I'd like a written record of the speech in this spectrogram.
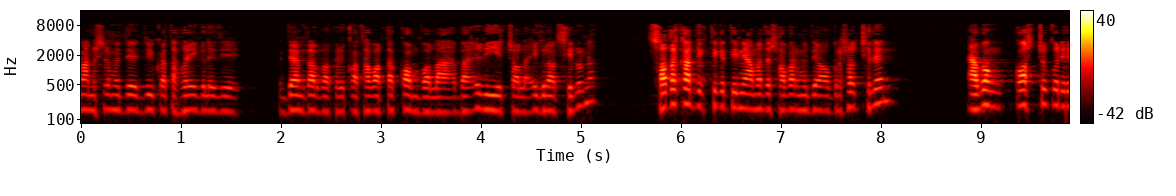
মানুষের মধ্যে দুই কথা হয়ে গেলে যে দেন দরবার করে কথাবার্তা, কম বলা বা এড়িয়ে চলা, এগুলো ছিল না। সদাকার দিক থেকে তিনি আমাদের সবার মধ্যে অগ্রসর ছিলেন এবং কষ্ট করে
